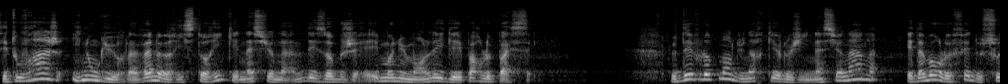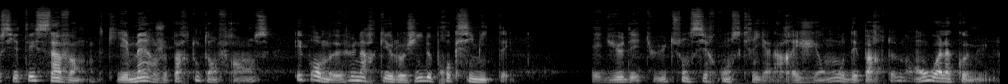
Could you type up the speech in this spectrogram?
Cet ouvrage inaugure la valeur historique et nationale des objets et monuments légués par le passé. Le développement d'une archéologie nationale est d'abord le fait de sociétés savantes qui émergent partout en France et promeuvent une archéologie de proximité. Les lieux d'études sont circonscrits à la région, au département ou à la commune.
